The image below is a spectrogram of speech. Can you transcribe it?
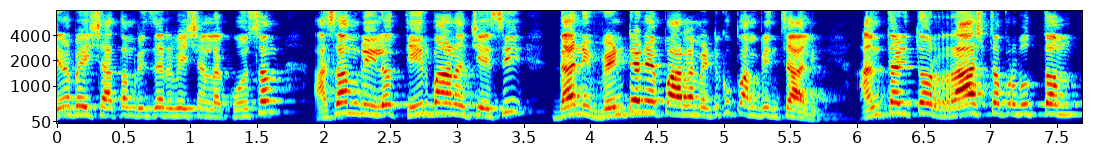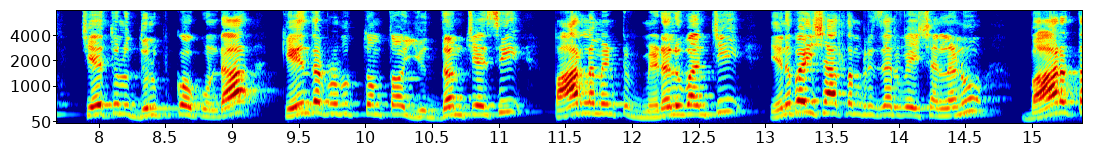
ఎనభై శాతం రిజర్వేషన్ల కోసం అసెంబ్లీలో తీర్మానం చేసి దాన్ని వెంటనే పార్లమెంటుకు పంపించాలి. అంతటితో రాష్ట్ర ప్రభుత్వం చేతులు దులుపుకోకుండా కేంద్ర ప్రభుత్వంతో యుద్ధం చేసి పార్లమెంటు మెడలు వంచి ఎనభై శాతం రిజర్వేషన్లను భారత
